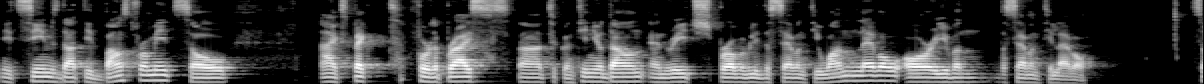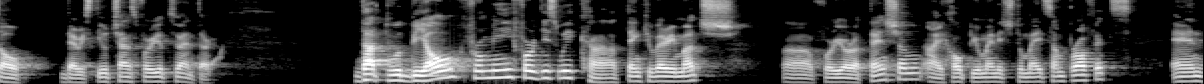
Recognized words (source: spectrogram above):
it seems that it bounced from it so I expect for the price uh, to continue down and reach probably the 71 level or even the 70 level. So there is still chance for you to enter. That would be all from me for this week. Uh, thank you very much uh, for your attention. I hope you managed to make some profits and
